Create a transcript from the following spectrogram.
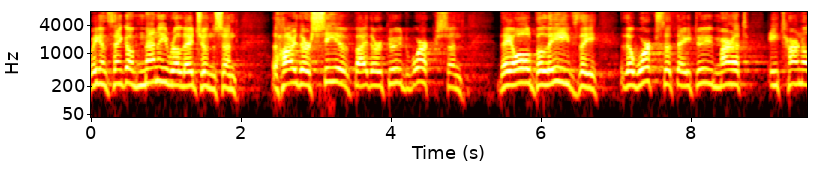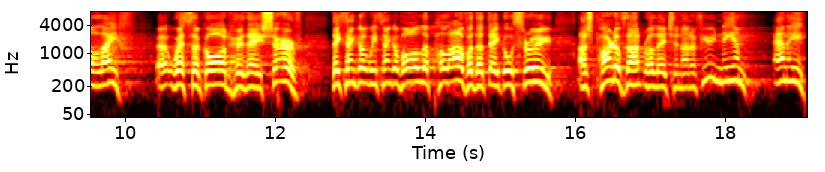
We can think of many religions and how they're saved by their good works, and they all believe the, the works that they do merit eternal life uh, with the God who they serve. They think of, we think of all the palaver that they go through as part of that religion. And if you name any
